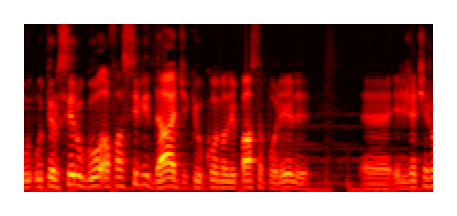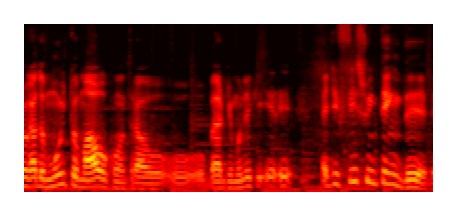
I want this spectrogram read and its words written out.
o, o terceiro gol, a facilidade que o Connolly passa por ele. É, ele já tinha jogado muito mal contra o, o Bayern de Munique. É difícil entender.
